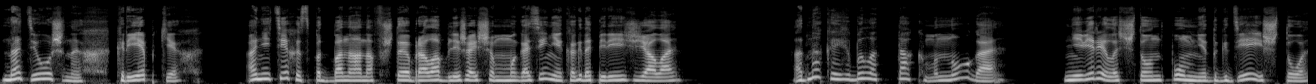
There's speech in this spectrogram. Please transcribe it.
Надежных, крепких, а не тех из-под бананов, что я брала в ближайшем магазине, когда переезжала. Однако их было так много. Не верилось, что он помнит, где и что.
